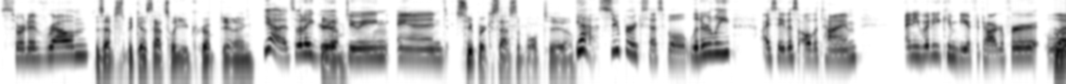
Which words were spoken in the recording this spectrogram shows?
sort of realm. Is that just because that's what you grew up doing? Yeah, it's what I grew Yeah. up doing and Super accessible too. yeah, super accessible. Literally, I say this all the time. Anybody can be a photographer, like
